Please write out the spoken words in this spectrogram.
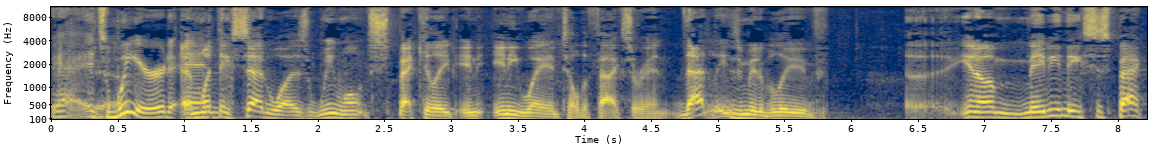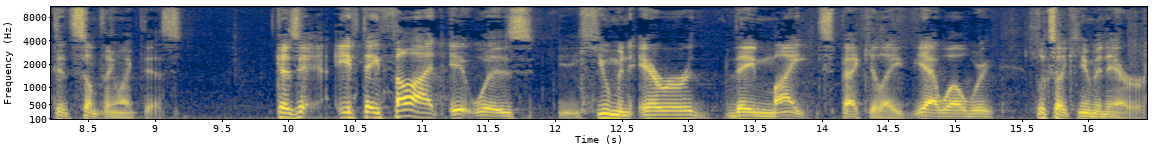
Yeah, it's weird. And, what they said was, we won't speculate in any way until the facts are in. That leads me to believe, uh, you know, maybe they suspect it's something like this. Because if they thought it was human error, they might speculate. Yeah, well, we looks like human error.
